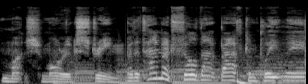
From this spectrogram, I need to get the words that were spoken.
much more extreme. By the time I'd filled that bath completely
